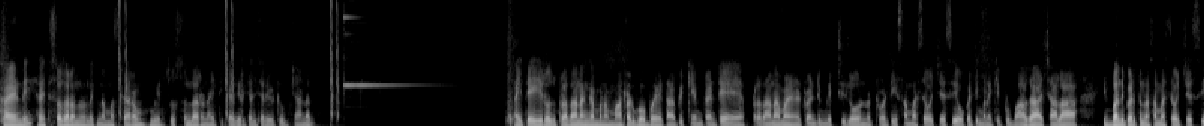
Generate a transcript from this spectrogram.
హాయ్ అండి రైతు సోదరులందరికీ నమస్కారం. మీరు చూస్తున్నారు నైతిక అగ్రికల్చర్ యూట్యూబ్ ఛానల్. అయితే ఈరోజు ప్రధానంగా మనం మాట్లాడుకోబోయే టాపిక్ ఏమిటంటే ప్రధానమైనటువంటి మిర్చిలో ఉన్నటువంటి సమస్య వచ్చేసి ఒకటి మనకి ఇప్పుడు బాగా చాలా ఇబ్బంది పెడుతున్న సమస్య వచ్చేసి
